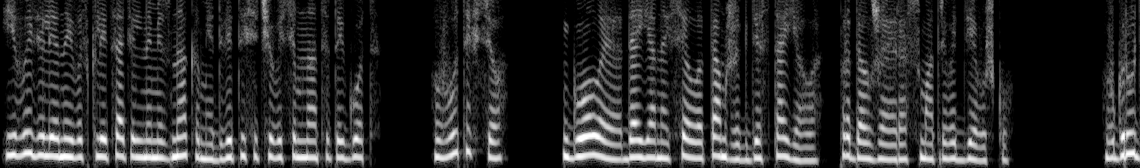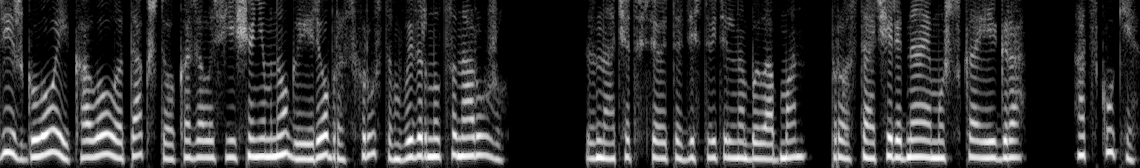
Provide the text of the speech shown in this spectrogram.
и выделенный восклицательными знаками 2018 год. Вот и все. Голая, Даяна села там же, где стояла, продолжая рассматривать девушку. В груди жгло и кололо так, что оказалось еще немного, и ребра с хрустом вывернутся наружу. Значит, все это действительно был обман? Просто очередная мужская игра? От скуки?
